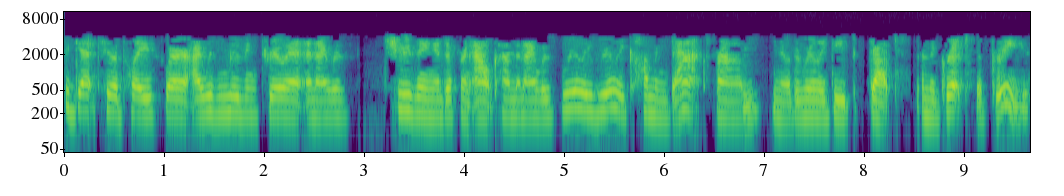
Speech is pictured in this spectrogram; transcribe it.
to get to a place where I was moving through it and I was choosing a different outcome and I was really, really coming back from, you know, the really deep depths and the grips of grief.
